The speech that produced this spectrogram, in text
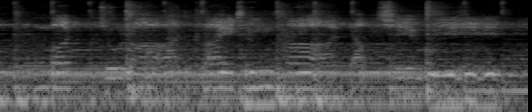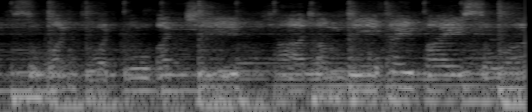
บมัจจุราชใครถึงข้าดับชีวิต สุวรรณตรวจดูบัญชี ถ้าทำดีให้ไปสวร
